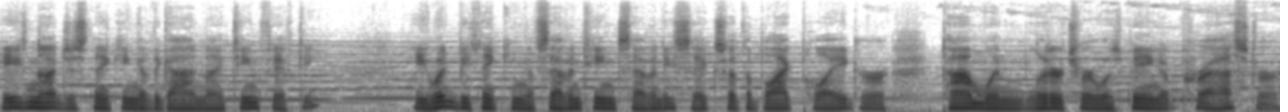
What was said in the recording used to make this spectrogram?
He's not just thinking of the guy in 1950. He wouldn't be thinking of 1776 or the Black Plague or time when literature was being oppressed or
